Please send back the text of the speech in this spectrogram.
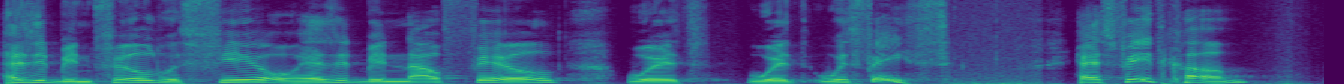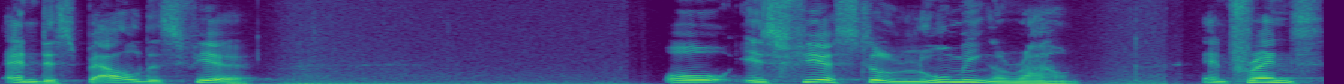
Has it been filled with fear or has it been now filled with, with, with faith? Has faith come and dispelled this fear? Or is fear still looming around? And, friends,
